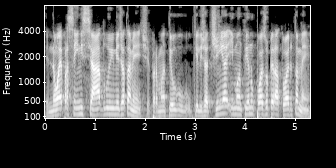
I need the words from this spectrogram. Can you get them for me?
Ele não é para ser iniciado imediatamente, é para manter o, o que ele já tinha e manter no pós-operatório também.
